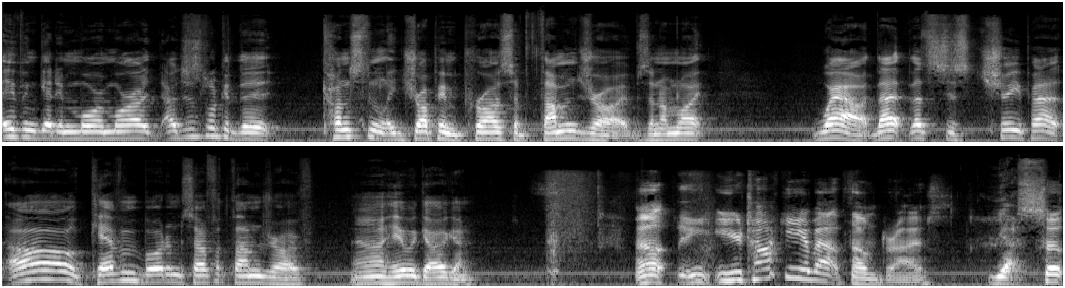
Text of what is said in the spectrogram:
even getting more and more. I, I just look at the constantly dropping price of thumb drives, and I'm like, wow, that that's just cheap. As, oh, Kevin bought himself a thumb drive. Oh, here we go again. Well, you're talking about thumb drives. Yes. So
